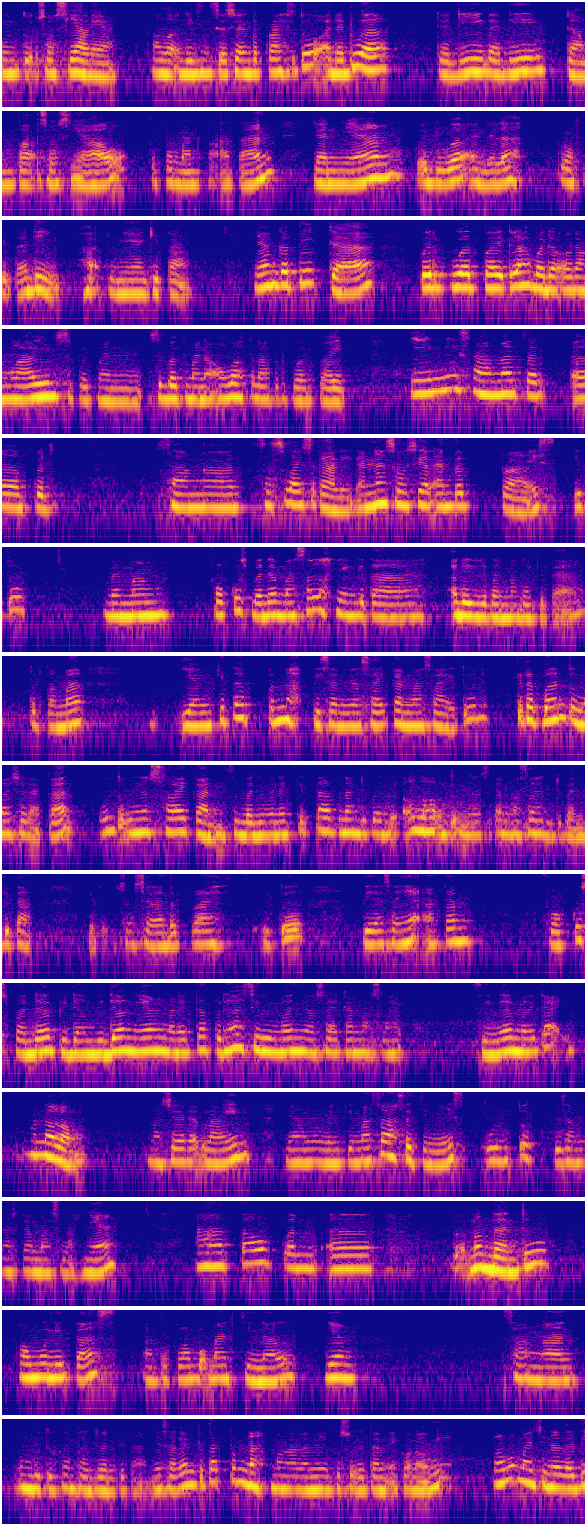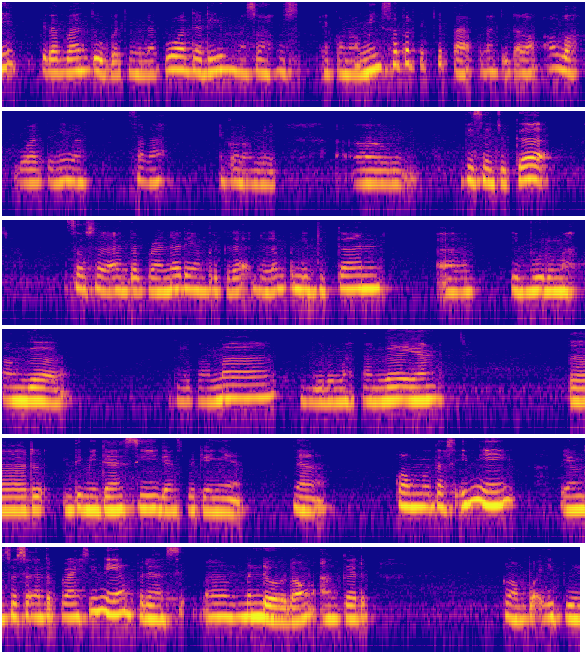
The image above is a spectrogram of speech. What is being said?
untuk sosial ya kalau di social enterprise itu ada dua. Jadi tadi dampak sosial kebermanfaatan dan yang kedua adalah profit tadi hak dunia kita. Yang ketiga berbuat baiklah pada orang lain sebagaimana, sebagaimana Allah telah berbuat baik. Ini sangat uh, ber, sangat sesuai sekali. Karena social enterprise itu memang fokus pada masalah yang kita ada di depan mata kita terutama yang kita pernah bisa menyelesaikan masalah itu kita bantu masyarakat untuk menyelesaikan sebagaimana kita pernah dibantu Allah untuk menyelesaikan masalah di depan kita. Itu social enterprise itu biasanya akan fokus pada bidang-bidang yang mereka berhasil menyelesaikan masalah sehingga mereka menolong masyarakat lain yang memiliki masalah sejenis untuk bisa menyelesaikan masalahnya atau pen, e, membantu komunitas atau kelompok marginal yang sangat membutuhkan bantuan kita. Misalkan kita pernah mengalami kesulitan ekonomi, kelompok marginal tadi kita bantu bagaimana keluar dari masalah ekonomi seperti kita pernah ditolong Allah keluar dari masalah ekonomi. Um, bisa juga social entrepreneur yang bergerak dalam pendidikan uh, ibu rumah tangga terutama ibu rumah tangga yang terintimidasi dan sebagainya. Nah, komunitas ini yang social enterprise ini yang berhasil uh, mendorong agar kelompok ibu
